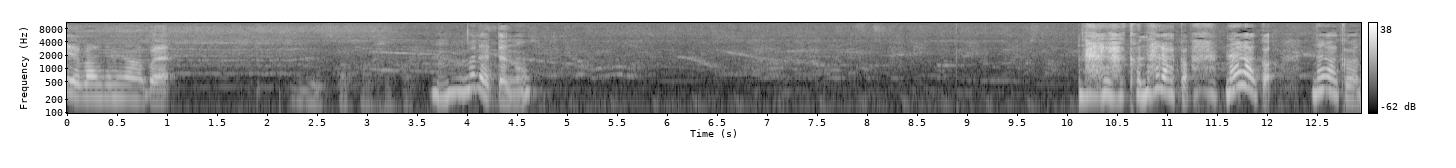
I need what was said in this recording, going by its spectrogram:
ていう番組なのこれ。うんまだやってんの？長子長子長子長子ちょっ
